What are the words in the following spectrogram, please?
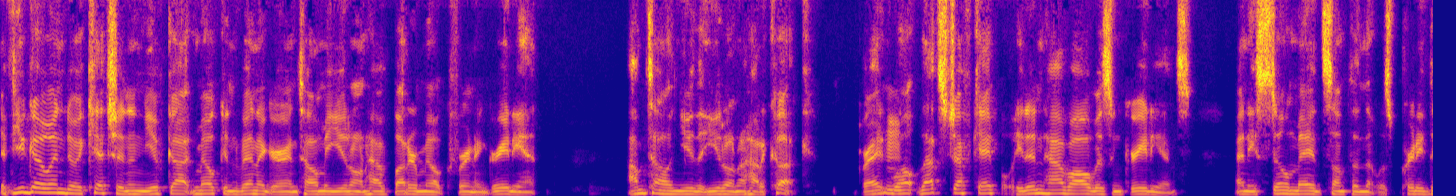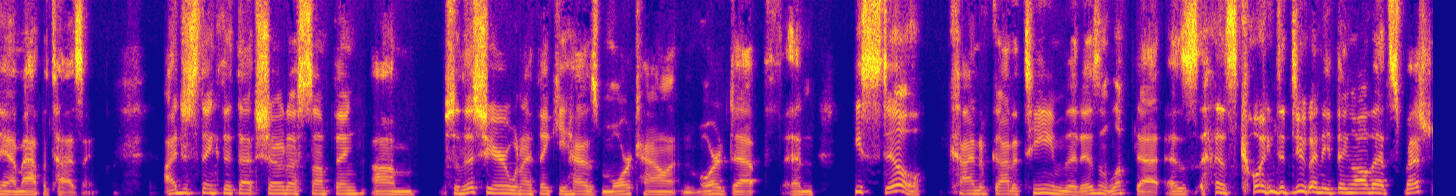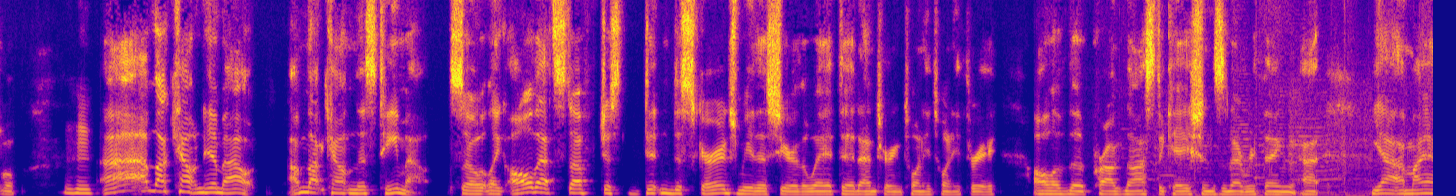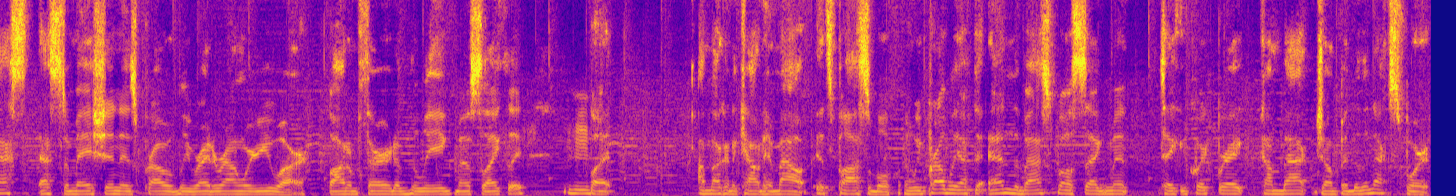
if you go into a kitchen and you've got milk and vinegar and tell me you don't have buttermilk for an ingredient, I'm telling you that you don't know how to cook, right? Mhm. Well, that's Jeff Capel. He didn't have all of his ingredients and he still made something that was pretty damn appetizing. I just think that that showed us something. Um, so this year, when I think he has more talent and more depth, and he's still kind of got a team that isn't looked at as as going to do anything all that special. Mhm. I'm not counting him out. I'm not counting this team out. So like all that stuff just didn't discourage me this year the way it did entering 2023. All of the prognostications and everything. Uh, yeah, my es- estimation is probably right around where you are, bottom third of the league, most likely. Mhm. But I'm not going to count him out. It's possible. And we probably have to end the basketball segment, take a quick break, come back, jump into the next sport.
